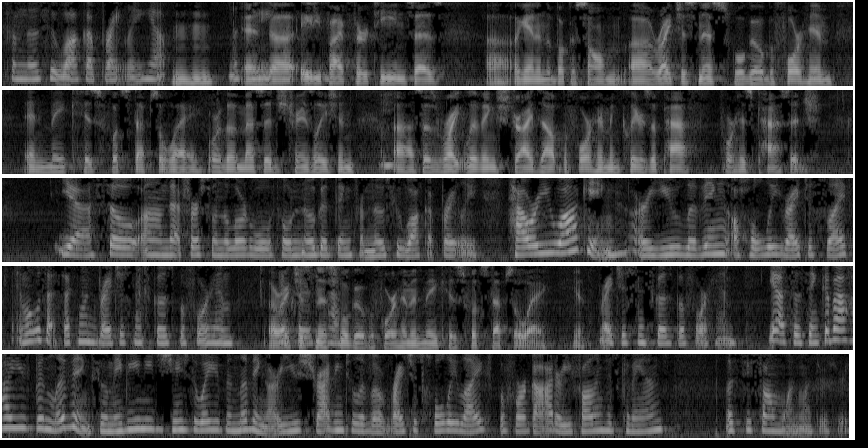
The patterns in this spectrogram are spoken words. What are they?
From those who walk uprightly. Yep. Mm-hmm. And uh, 85. 85:13 says, uh, again in the book of Psalm, uh, "Righteousness will go before Him and make His footsteps away." Or the Message translation uh, says, "Right living strides out before Him and clears a path for His passage." Yeah, so um, that first one, the Lord will withhold no good thing from those who walk uprightly. How are you walking? Are you living a holy, righteous life? And what was that second one? Righteousness goes before him. Uh, righteousness will go before Him and make His footsteps away. Yeah. Righteousness goes before him. Yeah, so think about how you've been living. So maybe you need to change the way you've been living. Are you striving to live a righteous, holy life before God? Are you following his commands? Let's do Psalm 1, 1 through 3.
